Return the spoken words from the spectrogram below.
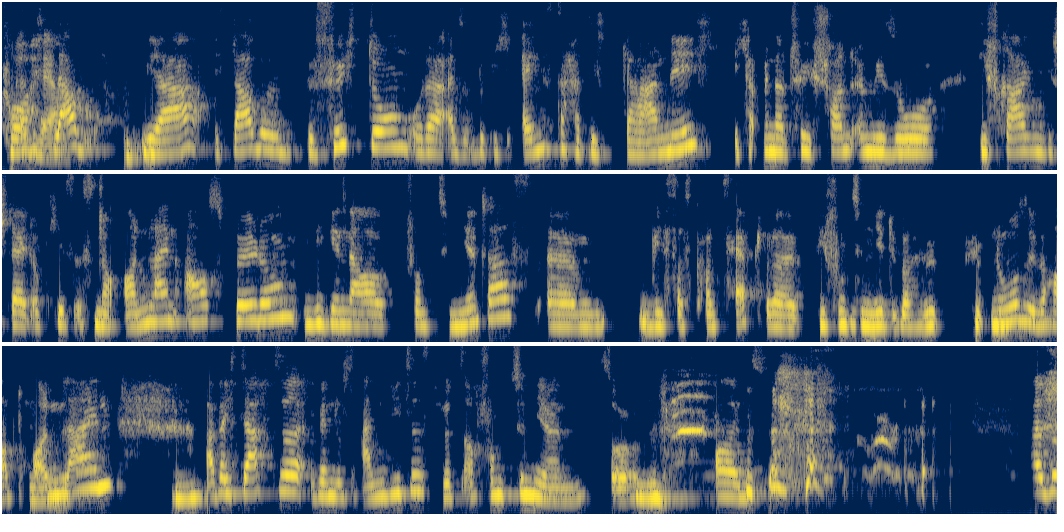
Vorher. Also ich glaube, ja, ich glaube, Befürchtungen oder also wirklich Ängste hatte ich gar nicht. Ich habe mir natürlich schon irgendwie so die Frage gestellt, okay, es ist eine Online-Ausbildung. Wie genau funktioniert das? Ähm, wie ist das Konzept oder wie funktioniert über Hypnose überhaupt mhm. online? Mhm. Aber ich dachte, wenn du es anbietest, wird es auch funktionieren. So. Mhm. Und Also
